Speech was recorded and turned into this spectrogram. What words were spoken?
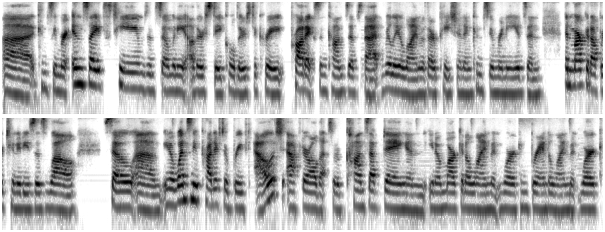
uh, consumer insights teams, and so many other stakeholders to create products and concepts that really align with our patient and consumer needs and and market opportunities as well. So, um, you know, once new projects are briefed out after all that sort of concepting and, you know, market alignment work and brand alignment work,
